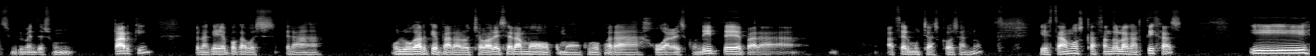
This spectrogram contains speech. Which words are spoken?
simplemente es un parking, pero en aquella época pues era un lugar que para los chavales éramos como, como para jugar al escondite, para hacer muchas cosas, ¿no? Y estábamos cazando lagartijas y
